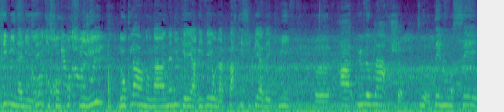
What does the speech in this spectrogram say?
criminalisés, qui sont poursuivis. Donc là, on a un ami qui est arrivé, on a participé avec lui euh, à une marche pour dénoncer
